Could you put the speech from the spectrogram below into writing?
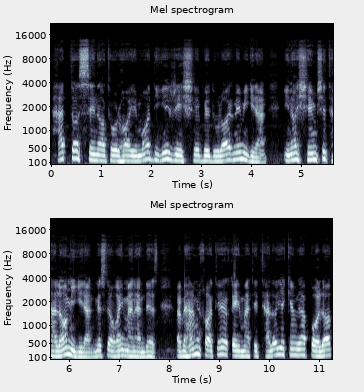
حتی سناتورهای ما دیگه رشوه به دلار نمی‌گیرن. اینا شمش طلا می‌گیرن مثل آقای منندز و به همین خاطر قیمت طلا یکم رفت بالا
